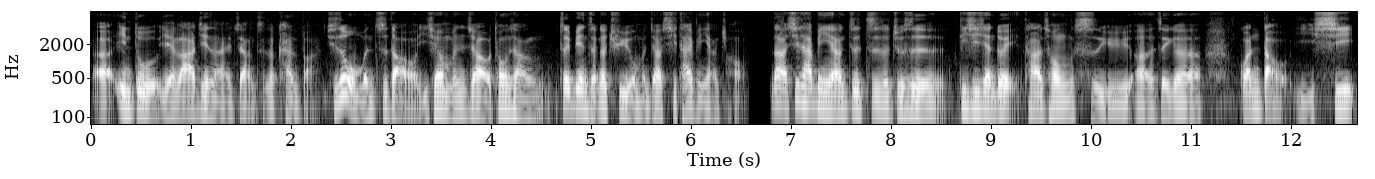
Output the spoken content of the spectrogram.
呃印度也拉进来这样子的看法。其实我们知道，以前我们叫通常这边整个区域我们叫西太平洋，好，那西太平洋就指的就是第七舰队，它从始于呃这个关岛以西。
